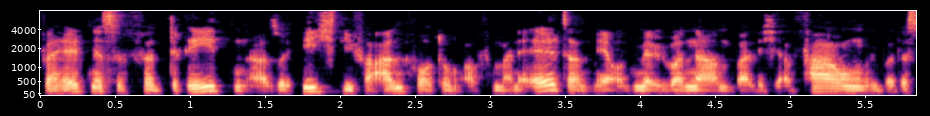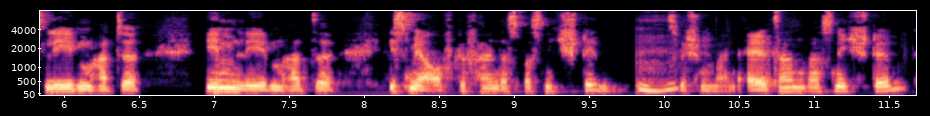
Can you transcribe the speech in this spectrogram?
Verhältnisse verdrehten, also ich die Verantwortung auf meine Eltern mehr und mehr übernahm, weil ich Erfahrungen über das Leben hatte, im Leben hatte, ist mir aufgefallen, dass was nicht stimmt. Mhm. Zwischen meinen Eltern was nicht stimmt.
